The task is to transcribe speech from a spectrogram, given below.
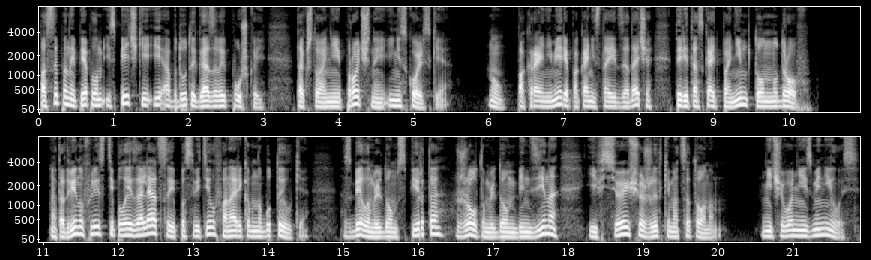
посыпаны пеплом из печки и обдуты газовой пушкой, так что они прочные и не скользкие. Ну, по крайней мере, пока не стоит задача перетаскать по ним тонну дров. Отодвинув лист теплоизоляции, посветил фонариком на бутылке. С белым льдом спирта, желтым льдом бензина и все еще жидким ацетоном. Ничего не изменилось.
